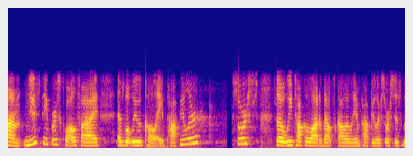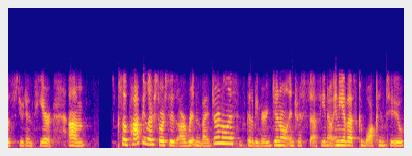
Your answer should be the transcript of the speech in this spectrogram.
Um, newspapers qualify as what we would call a popular source. So we talk a lot about scholarly and popular sources with students here. Um, so popular sources are written by journalists. It's going to be very general interest stuff. You know, any of us could walk into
